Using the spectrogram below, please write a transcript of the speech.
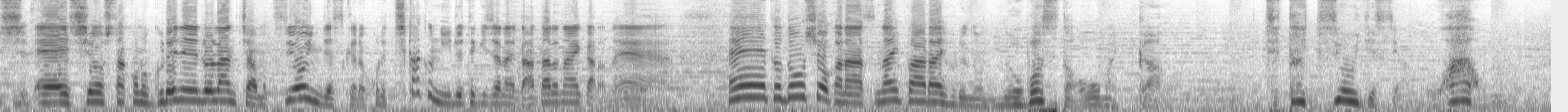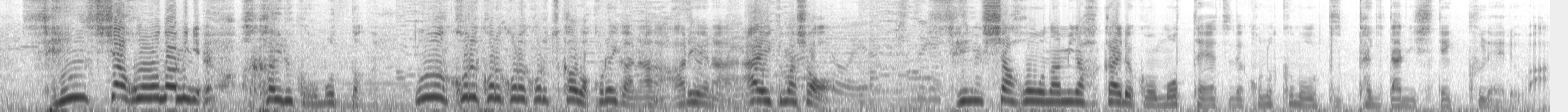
し、えー使用したこのグレネードランチャーも強いんですけど、これ近くにいる敵じゃないと当たらないからね。えーと、どうしようかな。スナイパーライフルのノヴァバスター、 Oh my God。絶対強いですよ。 Wow戦車砲並みに破壊力を持った。うわ、これこれこれこれ使うわ。これ以外な。ありえない。はい、行きましょう。戦車砲並みの破壊力を持ったやつでこの雲をギッタギタにしてくれるわ。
